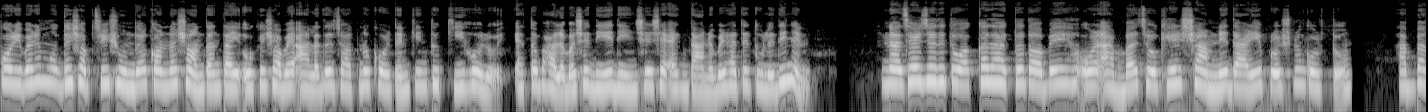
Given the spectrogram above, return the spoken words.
পরিবারের মধ্যে সবচেয়ে সুন্দর কন্যা সন্তান, তাই ওকে সবাই আলাদা যত্ন করতেন। কিন্তু কি হলো? এত ভালোবাসা দিয়ে দিন শেষে এক দানবের হাতে তুলে দিলেন? নাজার যদি তোয়াক্কা থাকতো, তবে ওর আব্বা চোখের সামনে দাঁড়িয়ে প্রশ্ন করতো, আব্বা,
